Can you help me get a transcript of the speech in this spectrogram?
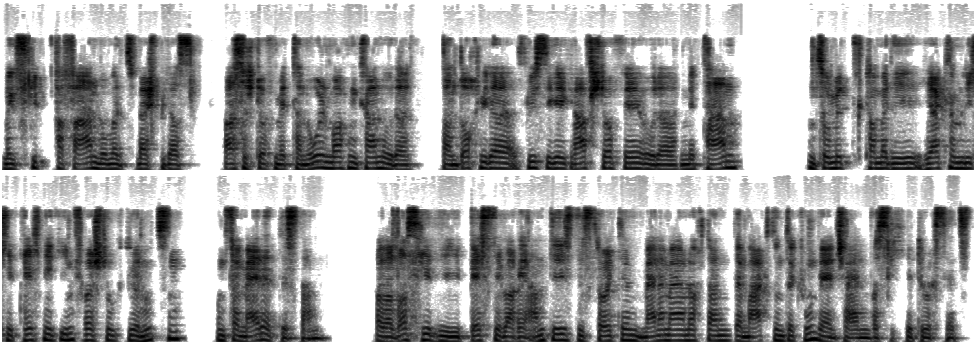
Es gibt Verfahren, wo man zum Beispiel aus Wasserstoff Methanol machen kann oder dann doch wieder flüssige Kraftstoffe oder Methan. Und somit kann man die herkömmliche Technikinfrastruktur nutzen und vermeidet es dann. Aber was hier die beste Variante ist, das sollte meiner Meinung nach dann der Markt und der Kunde entscheiden, was sich hier durchsetzt.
